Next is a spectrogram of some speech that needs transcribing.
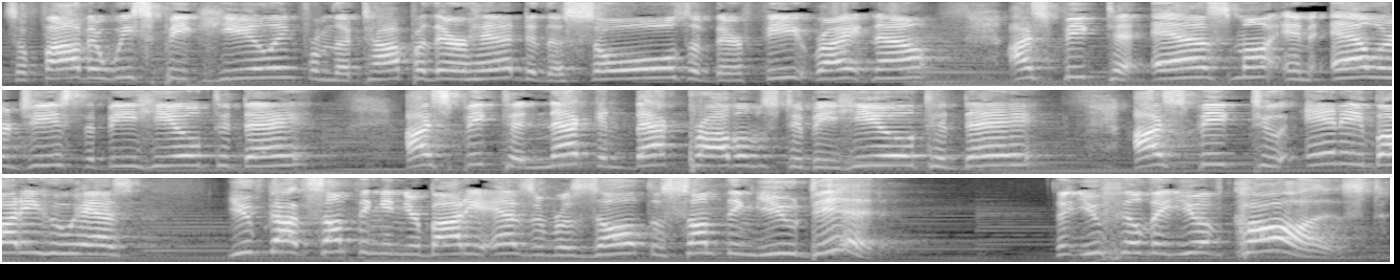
So, Father, we speak healing from the top of their head to the soles of their feet right now. I speak to asthma and allergies to be healed today. I speak to neck and back problems to be healed today. I speak to anybody who has, you've got something in your body as a result of something you did that you feel that you have caused.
